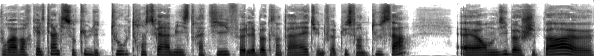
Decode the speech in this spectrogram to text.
pour avoir quelqu'un qui s'occupe de tout le transfert administratif, euh, la box internet, une fois plus, enfin tout ça, on me dit, bah, je sais pas, euh,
